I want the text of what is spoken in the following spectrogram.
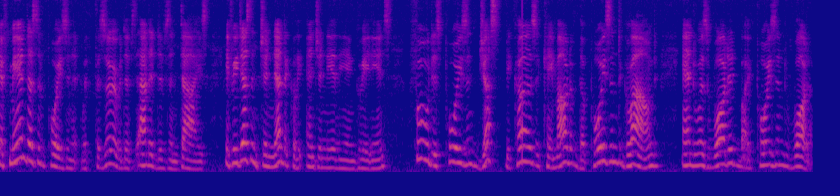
If man doesn't poison it with preservatives, additives, and dyes, if he doesn't genetically engineer the ingredients, food is poisoned just because it came out of the poisoned ground and was watered by poisoned water,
